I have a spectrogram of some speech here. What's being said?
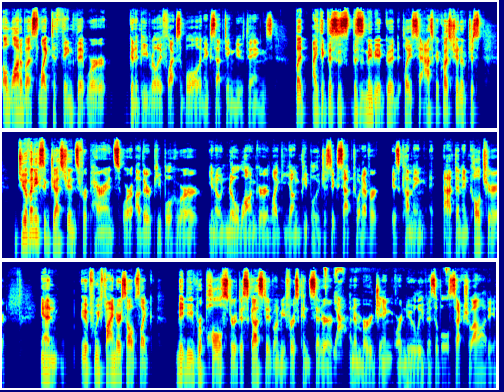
a lot of us like to think that we're going to be really flexible and accepting new things. But I think this is this is maybe a good place to ask a question of just do you have any suggestions for parents or other people who are, you know, no longer like young people who just accept whatever is coming at them in culture? And if we find ourselves like maybe repulsed or disgusted when we first consider Yeah. an emerging or newly visible sexuality.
